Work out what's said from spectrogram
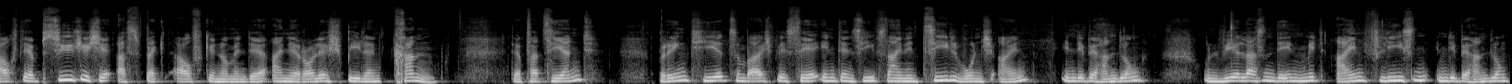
auch der psychische Aspekt aufgenommen, der eine Rolle spielen kann. Der Patient bringt hier zum Beispiel sehr intensiv seinen Zielwunsch ein in die Behandlung und wir lassen den mit einfließen in die Behandlung,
